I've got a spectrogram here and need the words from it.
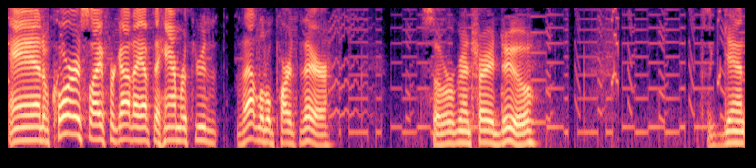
And of course, I forgot I have to hammer through that little part there. So we're going to try to do is again.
